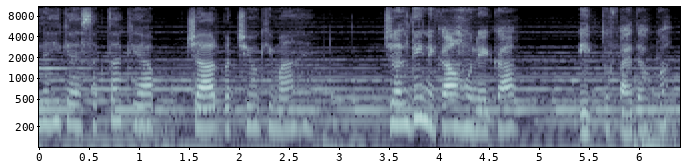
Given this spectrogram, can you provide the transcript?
नहीं कह सकता कि आप चार बच्चियों की माँ हैं। जल्दी निकाह होने का एक तो फ़ायदा हुआ।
